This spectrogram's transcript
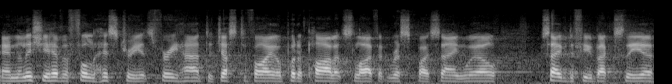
And unless you have a full history, it's very hard to justify or put a pilot's life at risk by saying, well, saved a few bucks there,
